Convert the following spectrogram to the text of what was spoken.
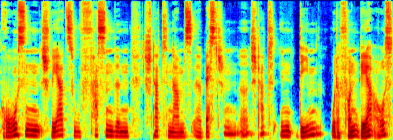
großen, schwer zu fassenden Stadt namens äh, Bastion äh, statt, in dem oder von der aus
